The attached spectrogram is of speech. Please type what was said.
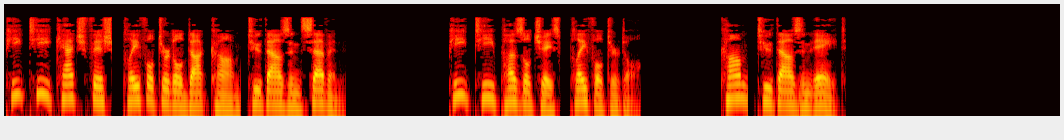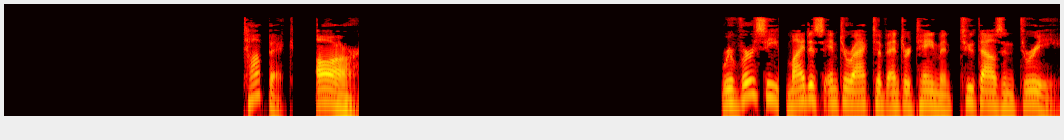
PT Catchfish PlayfulTurtle.com 2007 PT Puzzlechase PlayfulTurtle.com 2008 Topic R. Reversi Midas Interactive Entertainment 2003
